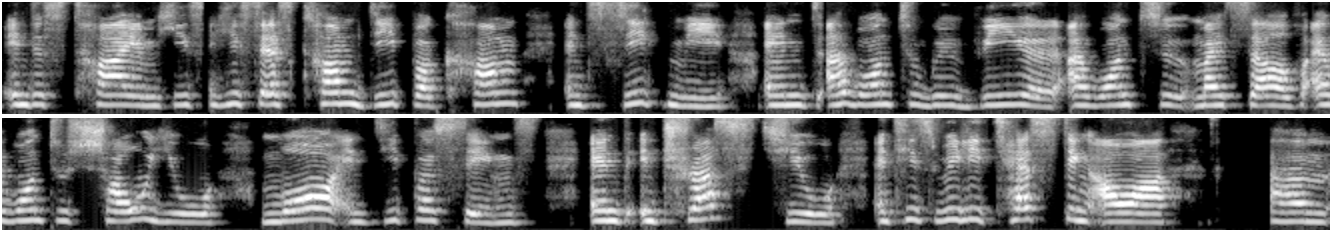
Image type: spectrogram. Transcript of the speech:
in this time he's he says come deeper come and seek me. And i want to reveal i want to myself i want to show you more and deeper things and entrust you. And he's really testing our um,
